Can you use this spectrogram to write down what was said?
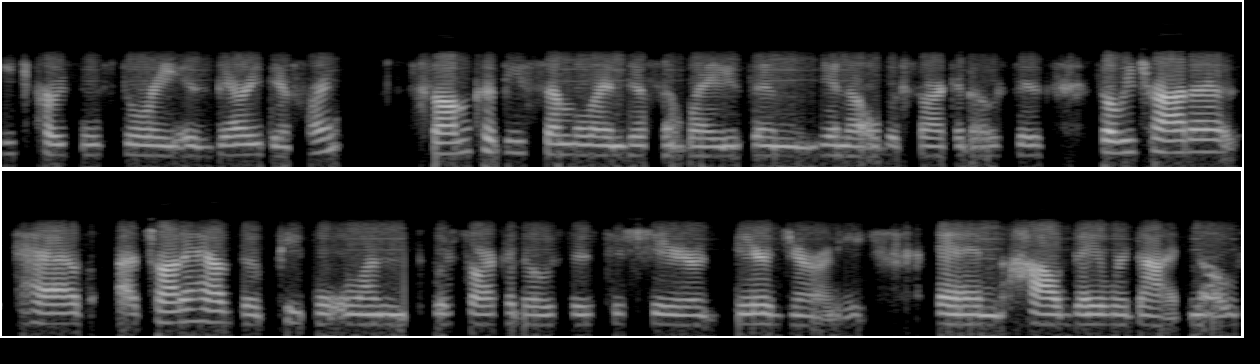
each person's story is very different, some could be similar in different ways and you know with sarcoidosis so we try to have i try to have the people on with sarcoidosis to share their journey and how they were diagnosed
